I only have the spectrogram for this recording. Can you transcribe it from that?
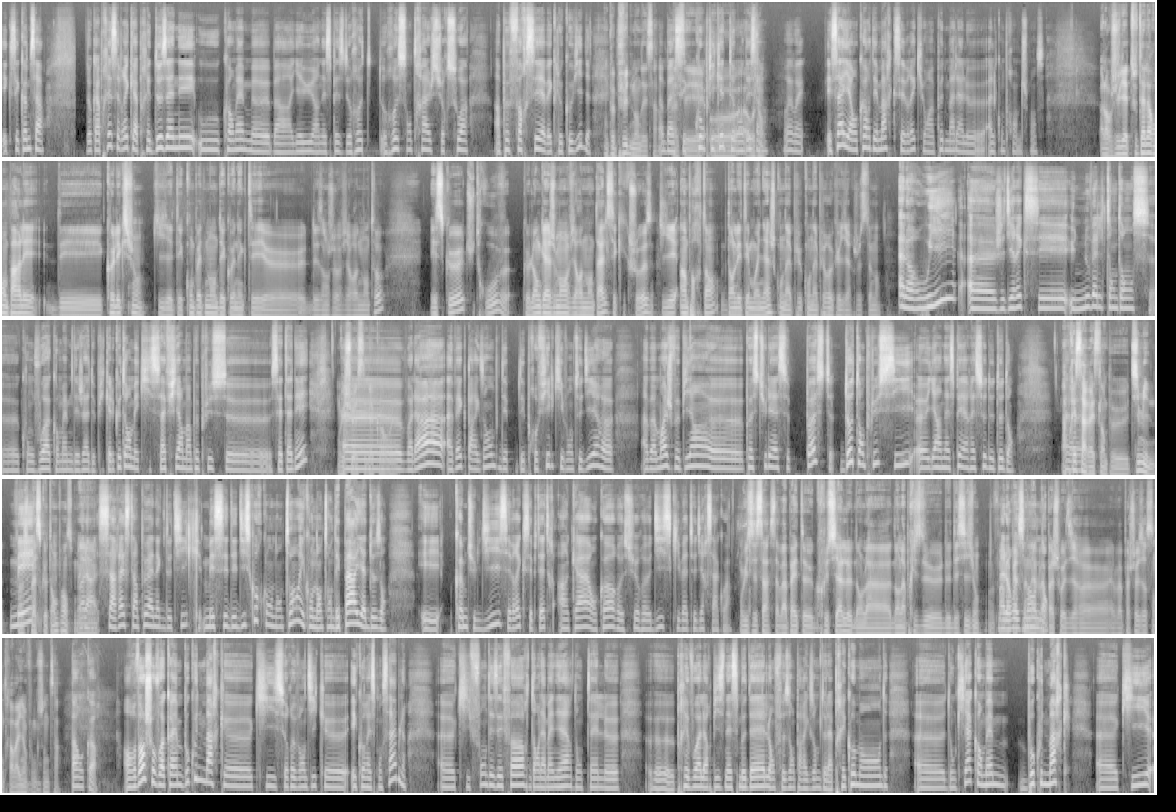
et que c'est comme ça. Donc après, c'est vrai qu'après deux années où quand même, bah, il y a eu un espèce de recentrage sur soi un peu forcé avec le Covid. On peut plus demander ça. Bah, c'est compliqué de demander ça. Ouais, ouais. Et ça, il y a encore des marques, c'est vrai, qui ont un peu de mal à le, à le comprendre, je pense. Alors Juliette, tout à l'heure on parlait des collections qui étaient complètement déconnectées euh, des enjeux environnementaux. Est-ce que tu trouves que l'engagement environnemental, c'est quelque chose qui est important dans les témoignages qu'on a, pu, qu'on a pu recueillir, justement? Alors oui, euh, je dirais que c'est une nouvelle tendance euh, qu'on voit quand même déjà depuis quelques temps, mais qui s'affirme un peu plus euh, cette année. Oui, je suis assez d'accord. Voilà, avec par exemple des, des, profils qui vont te dire ah bah moi je veux bien postuler à ce poste, d'autant plus si il y a un aspect RSE de dedans. Après, ça reste un peu timide. Mais enfin, je sais pas ce que tu en penses. Mais... Voilà, ça reste un peu anecdotique, mais c'est des discours qu'on entend et qu'on n'entendait pas il y a deux ans. Et comme tu le dis, c'est vrai que c'est peut-être un cas encore euh, sur euh, dix qui va te dire ça. Quoi. Oui, c'est ça. Ça va pas être euh, crucial dans la, dans la prise de, décision. Malheureusement, elle non. Va pas choisir, elle va pas choisir son travail en fonction de ça. Pas encore. En revanche, on voit quand même beaucoup de marques qui se revendiquent éco-responsables, qui font des efforts dans la manière dont elles prévoient leur business model en faisant par exemple de la précommande. donc il y a quand même beaucoup de marques qui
